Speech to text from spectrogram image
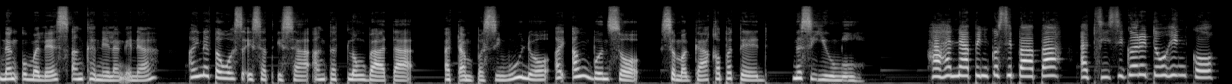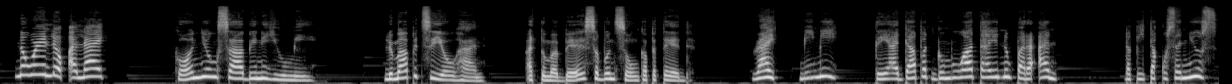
Nang umalis ang kanilang ina, ay natawa sa isa't isa ang tatlong bata at ang pasimuno ay ang bunso sa magkakapatid na si Yumi. Hahanapin ko si Papa at sisiguraduhin ko na we're look alike. Konyong sabi ni Yumi. Lumapit si Johan at tumabi sa bunsong kapatid. Right, Mimi. Kaya dapat gumawa tayo ng paraan. Nakita ko sa news,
